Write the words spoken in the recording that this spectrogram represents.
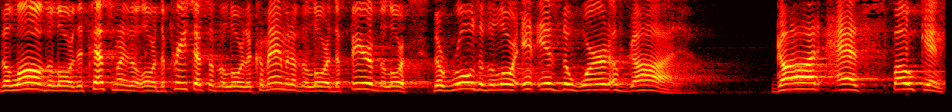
the law of the Lord, the testimony of the Lord, the precepts of the Lord, the commandment of the Lord, the fear of the Lord, the rules of the Lord. It is the Word of God. God has spoken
